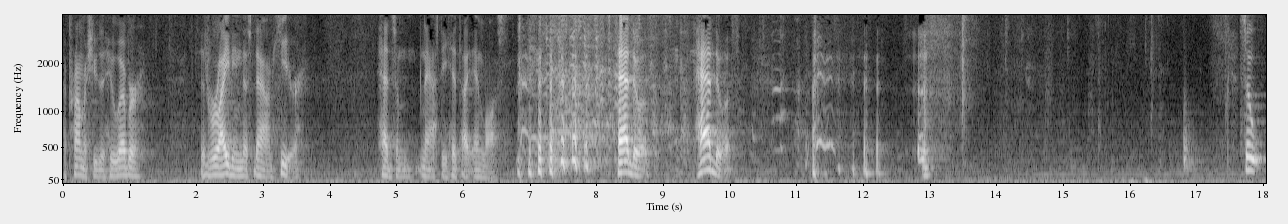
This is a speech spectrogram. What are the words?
I promise you that whoever is writing this down here had some nasty Hittite in laws. had to have. Had to have. so,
